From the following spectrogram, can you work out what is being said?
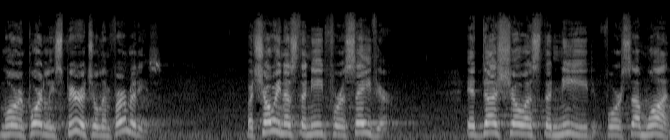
more importantly, spiritual infirmities, but showing us the need for a Savior. It does show us the need for someone.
